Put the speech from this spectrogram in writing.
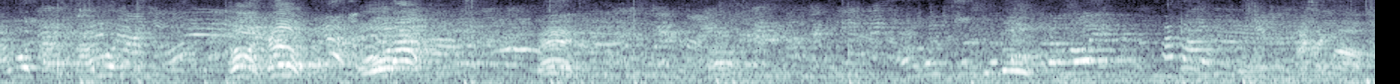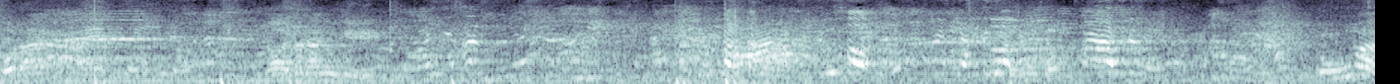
đá luôn đá, đá luôn. Rồi kêu đúng ok hai xanh vào. Cố đấy. Rồi nó đang ngồi nghỉ. Cú mà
